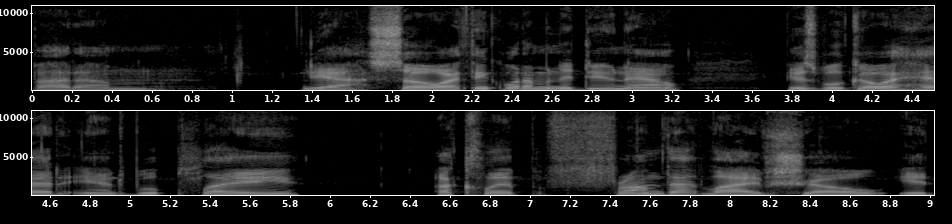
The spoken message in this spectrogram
But um yeah, so I think what I'm going to do now is we'll go ahead and we'll play a clip from that live show. It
